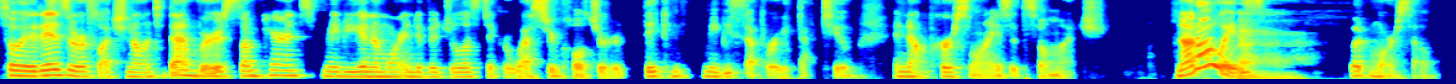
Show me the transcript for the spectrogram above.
So it is a reflection onto them whereas some parents maybe in a more individualistic or western culture they can maybe separate that too and not personalize it so much. Not always uh, but more so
